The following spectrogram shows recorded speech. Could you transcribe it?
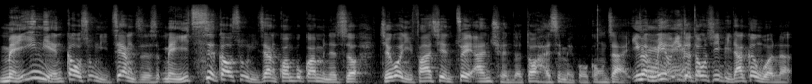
每一年告诉你这样子，每一次告诉你这样关不关门的时候，结果你发现最安全的都还是美国公债，因为没有一个东西比它更稳了。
